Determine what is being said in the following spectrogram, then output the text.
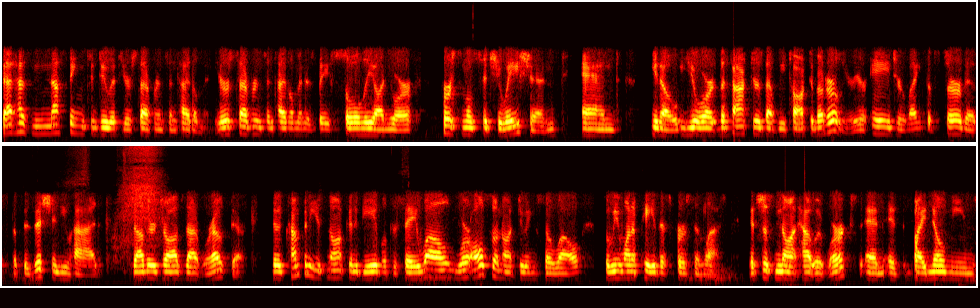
that has nothing to do with your severance entitlement. Your severance entitlement is based solely on your personal situation and you know your the factors that we talked about earlier your age your length of service the position you had the other jobs that were out there. The company is not going to be able to say well we're also not doing so well so we want to pay this person less. It's just not how it works and it by no means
